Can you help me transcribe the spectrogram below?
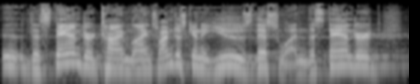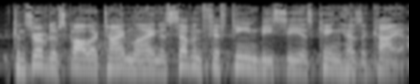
the standard timeline, so I'm just going to use this one. The standard conservative scholar timeline is 715 BC as King Hezekiah.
